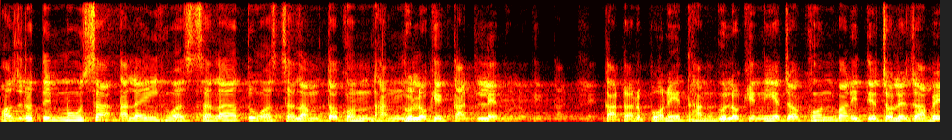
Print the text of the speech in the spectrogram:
হজরতে মুসা আলাইহাসালাম তখন ধানগুলোকে কাটলেন। কাটার পরে ধানগুলোকে নিয়ে যখন বাড়িতে চলে যাবে,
